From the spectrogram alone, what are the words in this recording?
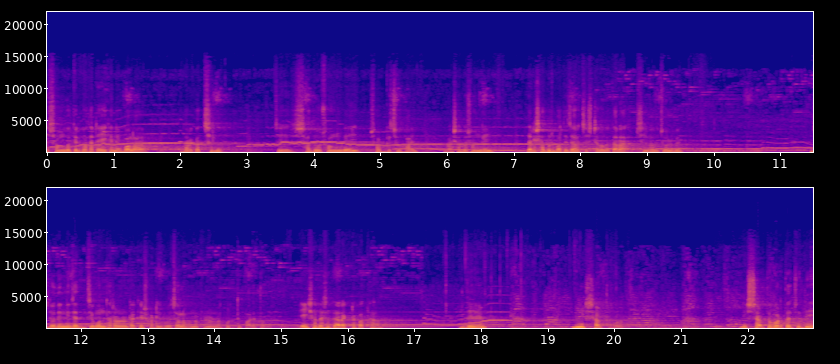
এই সঙ্গতির কথাটা এখানে বলা দরকার ছিল যে সাধু সঙ্গেই সব কিছু হয় বা সাধু সঙ্গেই যারা সাধুর পথে যাওয়ার চেষ্টা করবে তারা সেইভাবে চলবে। যদি নিজের জীবন ধারণাটাকে সঠিকভাবে চলাফেরা ফেরানো করতে পারে তবে। এই সাথে সাথে আর একটা কথা যে নিঃস্বার্থপরতা নিঃস্বার্থপরতা যদি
